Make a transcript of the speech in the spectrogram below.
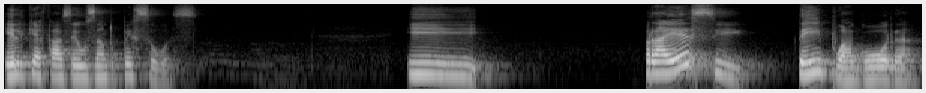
Ele quer fazer usando pessoas. E para esse tempo agora,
